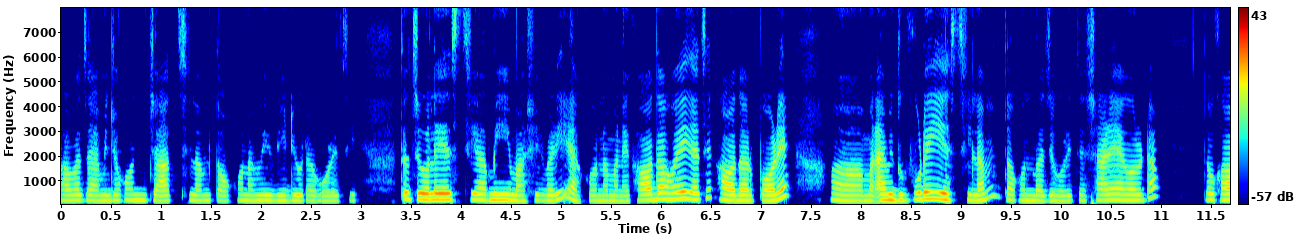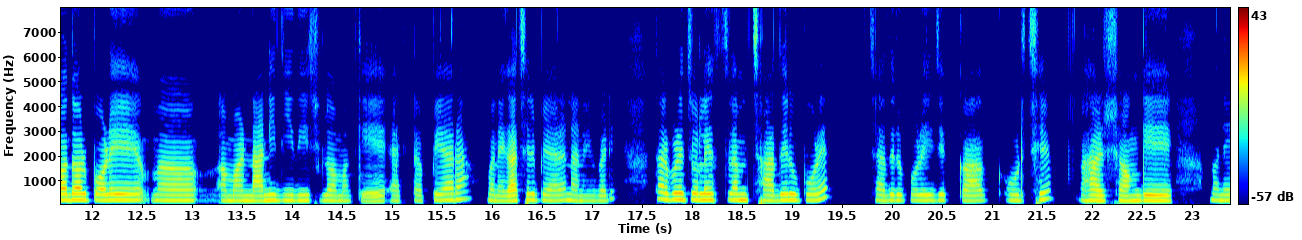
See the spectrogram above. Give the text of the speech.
ভাবা যায়, আমি যখন যাচ্ছিলাম তখন আমি ভিডিওটা করেছি। তো চলে এসেছি আমি মাসির বাড়ি। এখন মানে খাওয়া দাওয়া হয়ে গেছে। খাওয়া দাওয়ার পরে মানে আমি দুপুরেই এসেছিলাম। তখন বাজে ঘড়িতে সাড়ে এগারোটা। তো খাওয়া দাওয়ার পরে আমার নানি দিয়ে দিয়েছিল আমাকে একটা পেয়ারা মানে গাছের পেয়ারা নানির বাড়ি। তারপরে চলে এসেছিলাম ছাদের উপরে। ছাদের উপরে এই যে কাক উড়ছে আর সঙ্গে মানে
